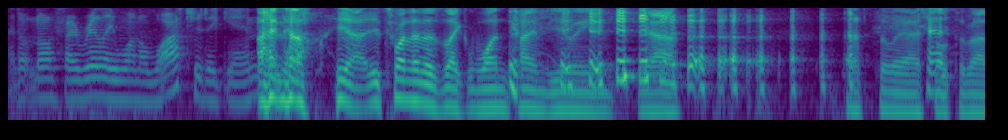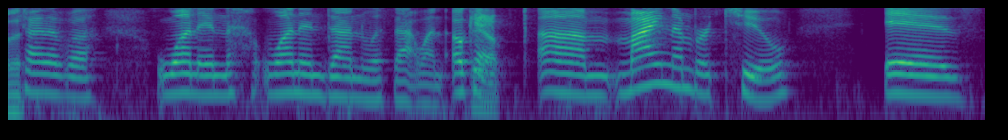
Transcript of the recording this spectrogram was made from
I don't know if I really want to watch it again. I know. Yeah, it's one of those like one-time viewing. yeah. That's the way I felt about it. Kind of a one in one and done with that one. Okay. Yeah. Um my number 2 is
